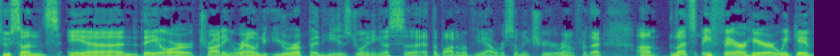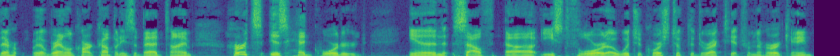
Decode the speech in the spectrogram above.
two sons, and they are trotting around Europe, and he is joining us uh, at the bottom of the hour. So make sure you're around for that. Um, let's be fair here. We gave the the rental car companies a bad time. Hertz is headquartered in southeast uh, east Florida, which of course took the direct hit from the hurricane.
